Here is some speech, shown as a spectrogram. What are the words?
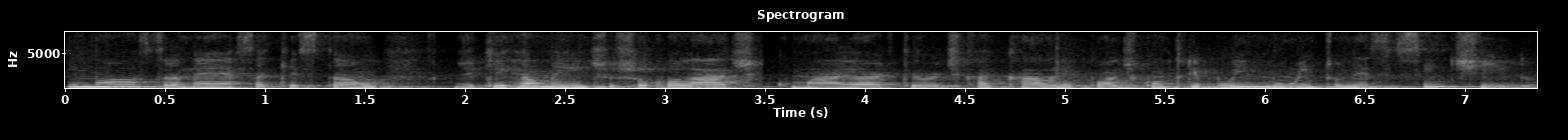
e mostra né, essa questão de que realmente o chocolate com maior teor de cacau ele pode contribuir muito nesse sentido.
